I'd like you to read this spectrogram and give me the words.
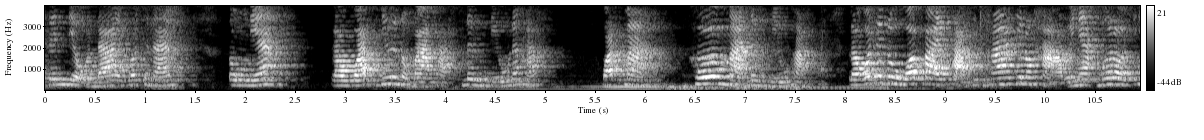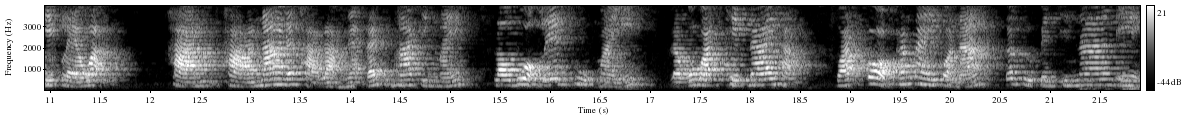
เส้นเดียวกันได้ เพราะฉะนั้นตรงเนี้ย เราวัดยื่นออกมาค่ะ1นิ้วนะคะ วัดมาเพิ่มมา1นิ้วค่ะ เราก็จะดูว่าปลายขา15ที่เราหาไว้เนี่ย เมื่อเราเช็คแล้วอะขาขาหน้าและขาหลังเนี่ยได้15จริงไหมเราบวกเลขถูกไหม เราก็วัดเช็คได้ค่ะ วัดกรอบข้างในก่อนนะ ก็คือเป็นชิ้นหน้านั่นเอง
